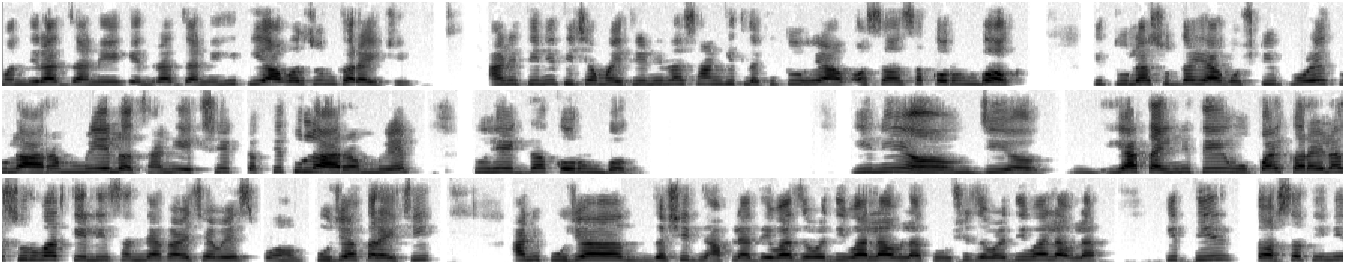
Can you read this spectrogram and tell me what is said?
मंदिरात जाणे केंद्रात जाणे ही ती आवर्जून करायची. आणि तिने तिच्या मैत्रिणीला सांगितलं की तू हे असं असं करून बघ की तुला सुद्धा या गोष्टीमुळे तुला आराम मिळेलच आणि एकशे एक टक्के तुला आराम मिळेल. तू हे एकदा करून बघ. हिने जी या ताईंनी ते उपाय करायला सुरुवात केली संध्याकाळच्या वेळेस पूजा करायची आणि पूजा जशी आपल्या देवाजवळ दिवा लावला, तुळशीजवळ दिवा लावला, की ती तसं तिने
